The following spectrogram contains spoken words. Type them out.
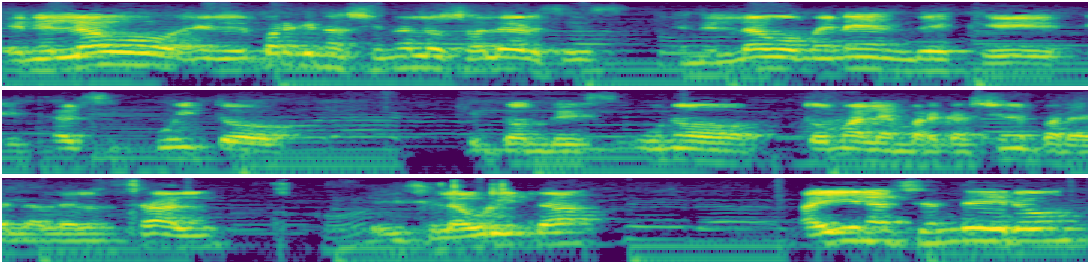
En el lago, en el Parque Nacional Los Alerces, en el lago Menéndez, que está el circuito donde uno toma la embarcación para el Alerzal, que dice Laurita, ahí en el sendero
